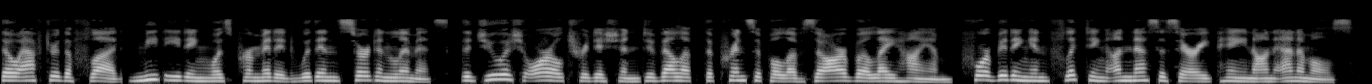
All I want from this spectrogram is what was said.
though after the flood, meat eating was permitted within certain limits. The Jewish oral tradition developed the principle of Zar B'Lehaim, forbidding inflicting unnecessary pain on animals.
